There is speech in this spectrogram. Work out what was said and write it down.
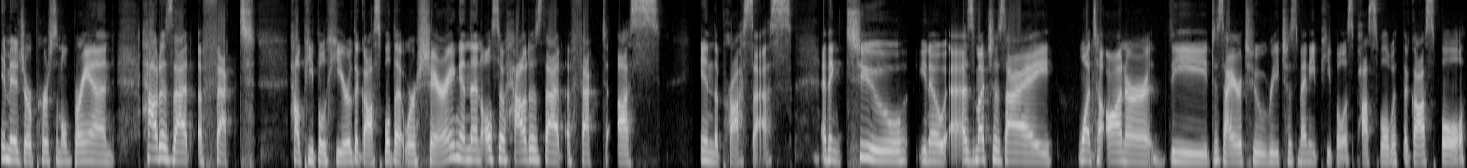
image or personal brand. How does that affect how people hear the gospel that we're sharing and then also how does that affect us in the process? I think too, you know, as much as I want to honor the desire to reach as many people as possible with the gospel.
